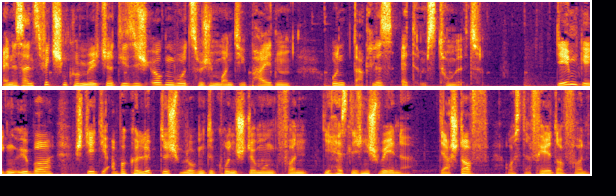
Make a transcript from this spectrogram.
Eine Science-Fiction-Komödie, die sich irgendwo zwischen Monty Python und Douglas Adams tummelt. Demgegenüber steht die apokalyptisch wirkende Grundstimmung von Die hässlichen Schwäne. Der Stoff aus der Feder von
